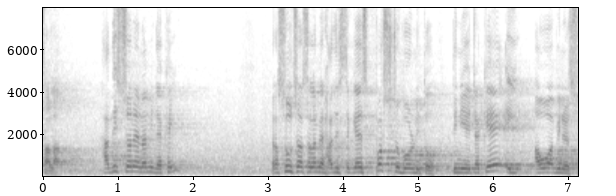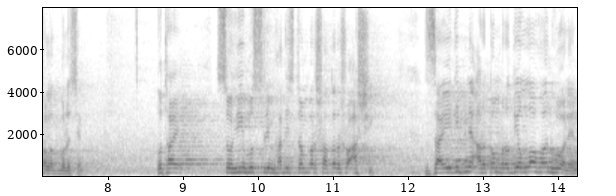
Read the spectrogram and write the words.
সলাদ হাদিস শোনেন, আমি দেখাই। রাসুল সাল্লামের হাদিস থেকে স্পষ্ট বর্ণিত, তিনি এটাকে এই আওয়াবিনের সলাদ বলেছেন। কোথায়? সহি মুসলিম হাদিস নম্বর সতেরোশো আশি। জাইদ আরকম রদিয়াল্লাহ বলেন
